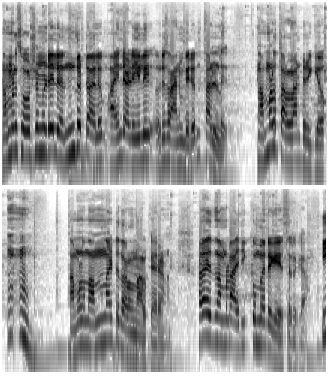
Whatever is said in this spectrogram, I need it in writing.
നമ്മൾ സോഷ്യൽ മീഡിയയിൽ എന്തിട്ടാലും അതിന്റെ അടിയിൽ ഒരു സാധനം വരും തള്ള്. നമ്മൾ തള്ളാണ്ടിരിക്കോ നമ്മൾ നന്നായിട്ട് തള്ളുന്ന ആൾക്കാരാണ്. അതായത് നമ്മുടെ അരിക്കൊമ്പന്റെ കേസ് എടുക്കാം. ഈ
